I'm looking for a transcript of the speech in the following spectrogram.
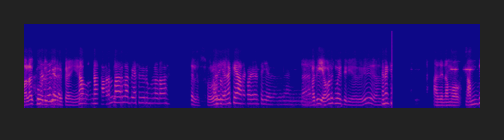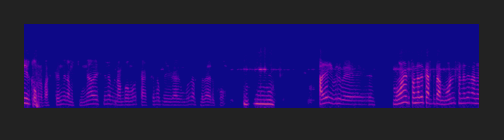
பல கோடி பேர். இருக்காங்க. வரலாறுலாம் பேச விரும்பலடா. இல்ல அது சொல்றேன் எனக்கு யாருக்காக தெரியாது அது எவனுக்குமே தெரியாது. அது நம்ம நம்பி இருக்கோம் ஃபர்ஸ்ட் இருந்து நம்ம சின்ன வயசுல நம்பும் போது டக்குன்னு அப்படி இதாகும் போது அப்படிதான் இருக்கும். அதே இவரு மோனட் சொன்னது கரெக்ட் தான். மோனட் சொன்னது நான்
